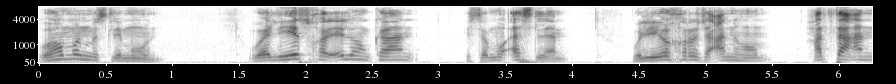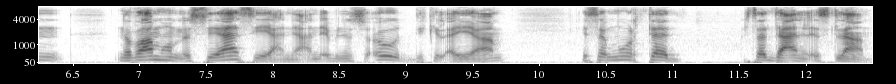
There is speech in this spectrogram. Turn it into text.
وهم المسلمون. واللي يدخل لهم كان يسموه أسلم واللي يخرج عنهم حتى عن نظامهم السياسي يعني عن ابن سعود ذيك الأيام يسموه ارتد ارتد عن الإسلام.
